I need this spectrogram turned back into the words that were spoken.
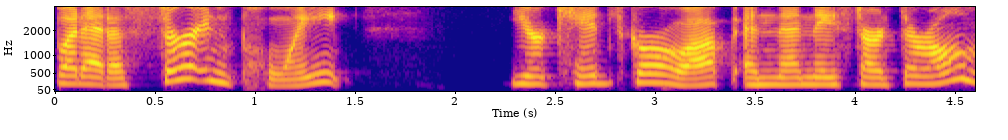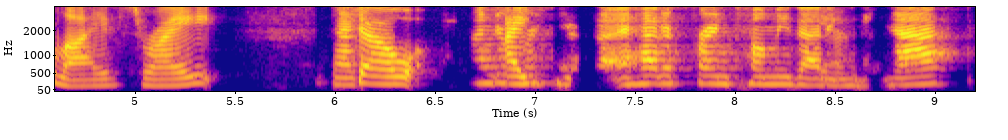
But at a certain point, your kids grow up and then they start their own lives, right? That's so, 100%. I, had a friend tell me that Yeah. exact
